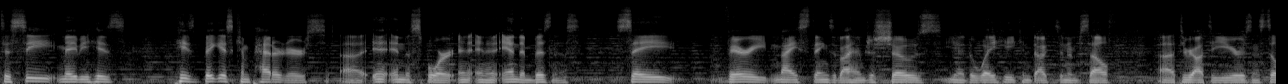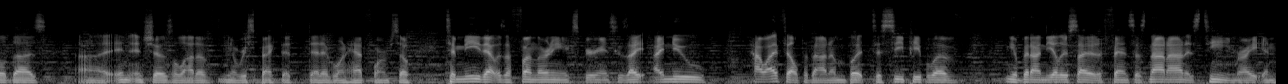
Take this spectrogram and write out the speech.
to see maybe his his biggest competitors uh, in, in, the sport and, and, and in business say very nice things about him just shows you know the way he conducted himself uh, throughout the years and still does uh, and, and, shows a lot of you know respect that, that everyone had for him. So to me, that was a fun learning experience because I, I knew how I felt about him, but to see people have you know been on the other side of the fence that's not on his team, right, and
